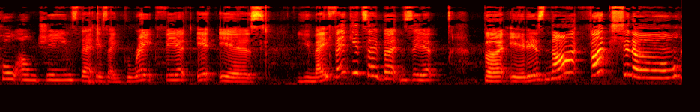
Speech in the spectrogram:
pull-on jeans that is a great fit. It is you may think it's a button zip, but it is not functional.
